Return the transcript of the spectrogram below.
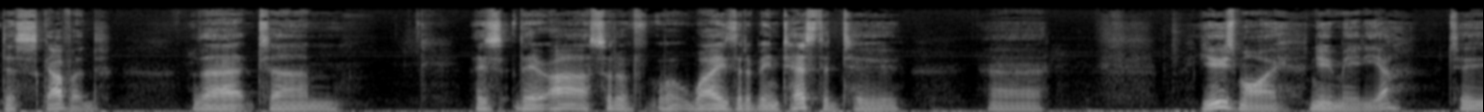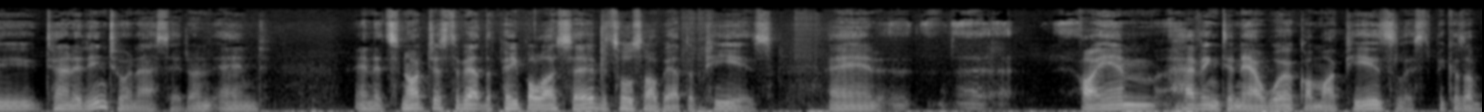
discovered that um, there's there are sort of ways that have been tested to uh, use my new media to turn it into an asset, and and and it's not just about the people I serve; it's also about the peers. And uh, I am having to now work on my peers list because I've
